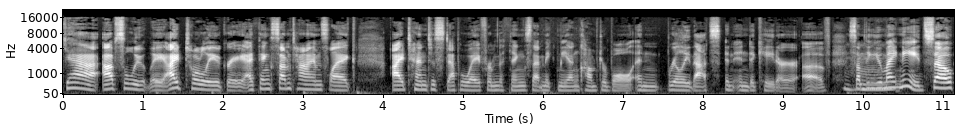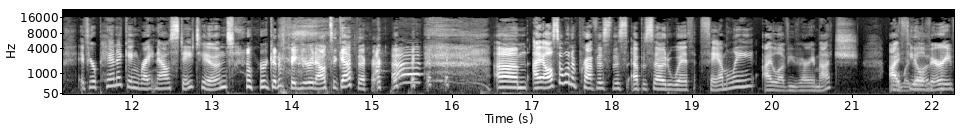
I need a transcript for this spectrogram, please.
Yeah, absolutely. I totally agree. I think sometimes, like, I tend to step away from the things that make me uncomfortable, and really that's an indicator of something you might need. So if you're panicking right now, stay tuned. We're going to figure it out together. um, I also want to preface this episode with family. I love you very much. I feel very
